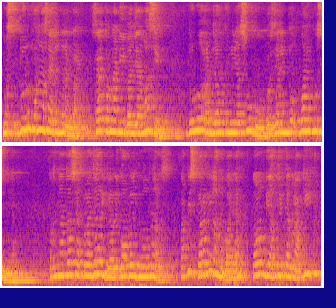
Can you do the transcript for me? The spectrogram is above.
Mas, dulu pernah saya dengar Pak, saya pernah di Banjarmasin, dulu ada kuliah subuh berjaring kok bagus ini ya. Ternyata saya pelajari dari Komel 12. Tapi sekarang hilang Pak ya. Tolong diaktifkan lagi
